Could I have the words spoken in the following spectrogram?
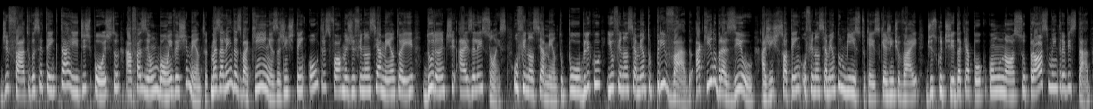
de fato você tem que estar aí disposto a fazer um bom investimento. Mas além das vaquinhas, a gente tem outras formas de financiamento aí durante as eleições. O financiamento público e o financiamento privado. Aqui no Brasil, a gente só tem o financiamento misto, que é isso que a gente vai discutir daqui a pouco com o nosso próximo entrevistado.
